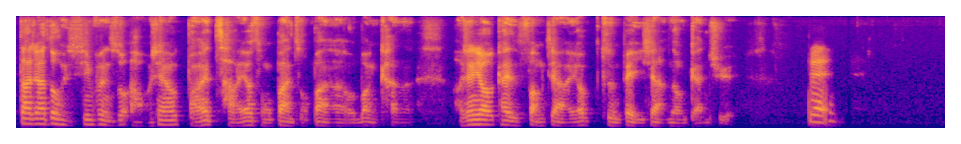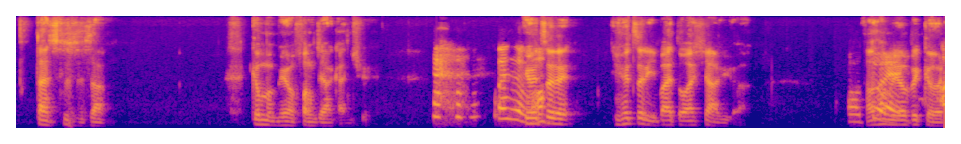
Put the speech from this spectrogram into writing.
大家都很兴奋说啊，我现在要赶快查要怎么办，怎么办啊？我帮你看啊，好像要开始放假，要准备一下那种感觉。对，但事实上根本没有放假感觉，为什么？因为这个因为这礼拜都在下雨啊，哦，然后他们又，被隔离，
